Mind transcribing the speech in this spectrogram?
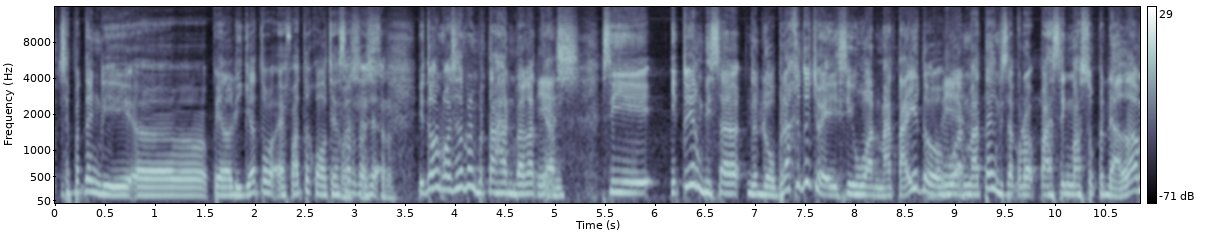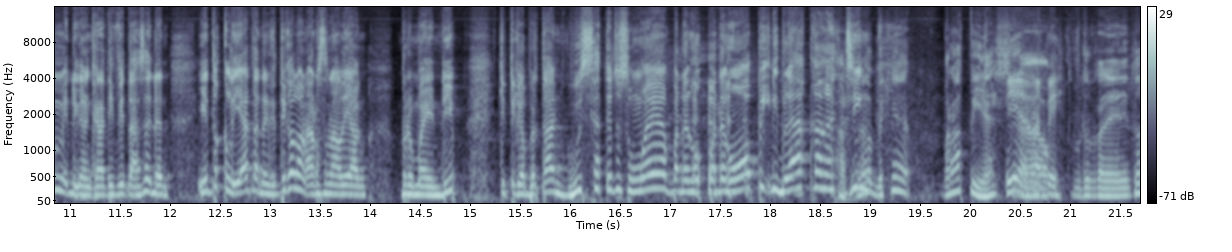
siapa tuh yang di eh, Piala Liga atau FA atau Colchester, Colchester. itu kan Colchester kan bertahan banget kan. Yes. Si itu yang bisa ngedobrak itu cuy si Juan Mata itu. Iya. Juan Mata yang bisa kro- passing masuk ke dalam dengan kreativitasnya dan itu kelihatan dan ketika lawan Arsenal yang bermain deep ketika bertahan buset itu semuanya pada pada ngopi di belakang anjing. Arsenal backnya merapi ya. Iya, rapi. waktu pertandingan itu.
